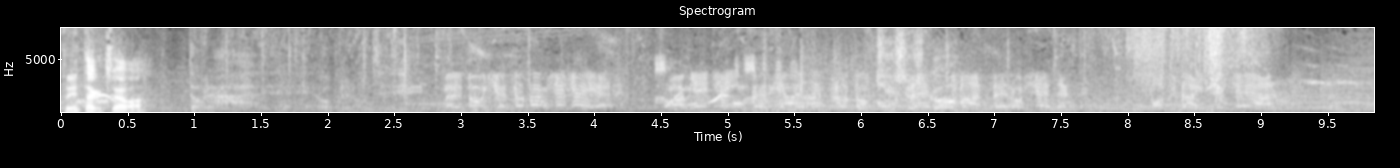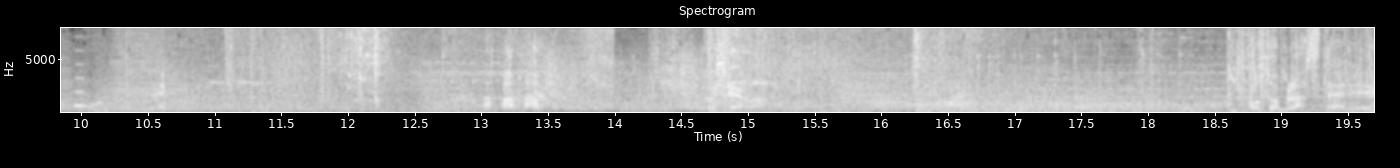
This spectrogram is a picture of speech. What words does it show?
to nie tak działa. Dobra, e, obroty. Meldujcie, co tam się dzieje? Łamiecie imperialny protokół Uciszysz go? 207. Poddajcie się, albo... Do dzieła. Oto blastery.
